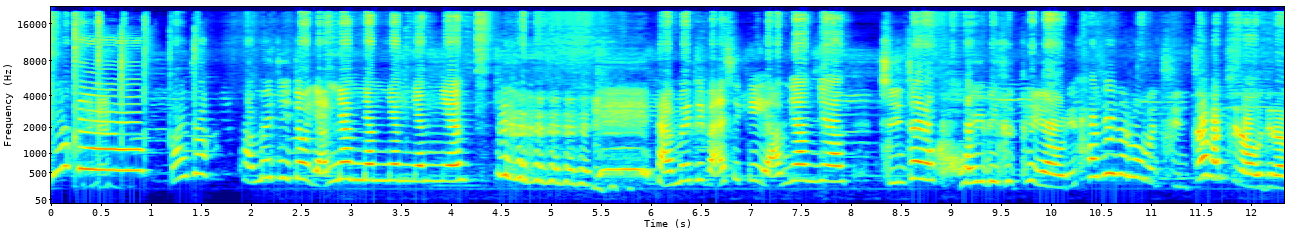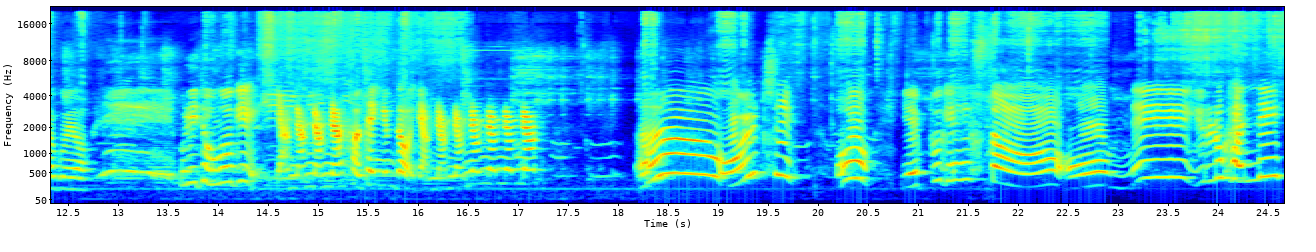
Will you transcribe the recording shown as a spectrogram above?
유후! 맞아. 다물지도 얌얌얌얌얌얌. 다물지 맛있게 얌얌얌. 진짜로 거의 비슷해요. 우리 사진으로 보면 진짜 같이 나오더라고요. 우리 동욱이 얌얌얌얌 선생님도 얌얌얌얌얌얌. 아, 옳지. 어, 예쁘게 했어. 없네. 일로 갔네.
